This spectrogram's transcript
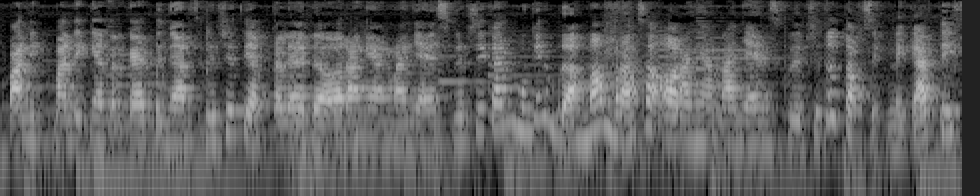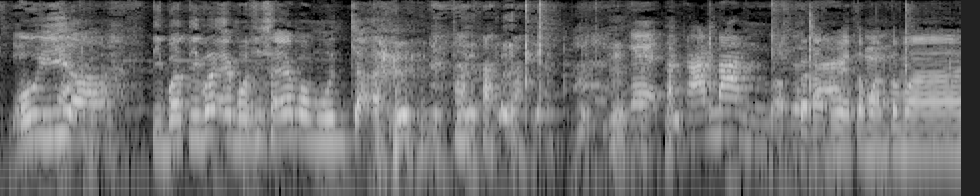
panik-paniknya terkait dengan skripsi tiap kali ada orang yang nanyain skripsi kan mungkin Brahma merasa orang yang nanyain skripsi itu toxic negatif oh jadinya. iya tiba-tiba emosi saya memuncak kayak tekanan gitu maafkan aku kan. ya teman-teman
